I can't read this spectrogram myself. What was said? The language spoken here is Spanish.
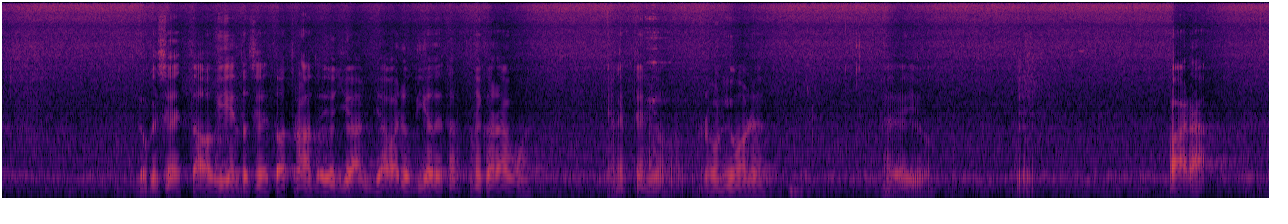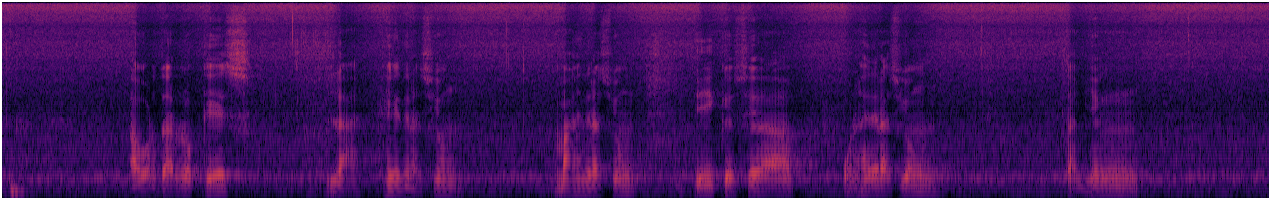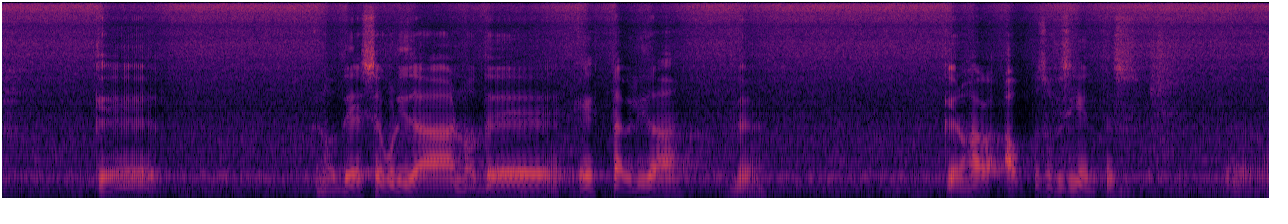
lo que se ha estado viendo, se ha estado trabajando. Ellos llevan ya varios días de estar por Nicaragua, y han tenido reuniones ellos, eh, para abordar lo que es la generación, más generación y que sea una generación también que nos dé seguridad, nos dé estabilidad, que nos haga autosuficientes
